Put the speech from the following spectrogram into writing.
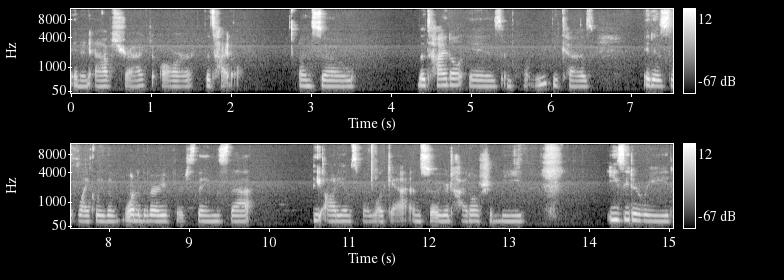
in an abstract are the title. And so the title is important because it is likely the, one of the very first things that the audience will look at. And so your title should be easy to read,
